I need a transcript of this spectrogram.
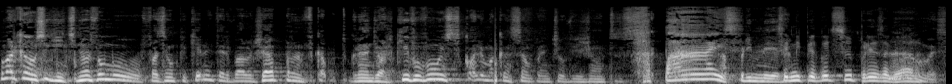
Marcão, é o seguinte, nós vamos fazer um pequeno intervalo já para não ficar muito grande o arquivo. Vamos escolher uma canção para a gente ouvir juntos. Rapaz! A primeira. Você me pegou de surpresa agora. Não, mas,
